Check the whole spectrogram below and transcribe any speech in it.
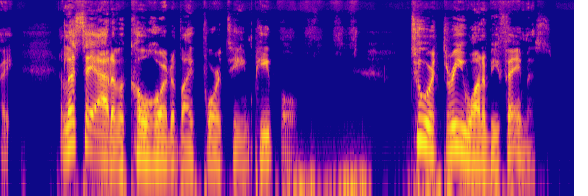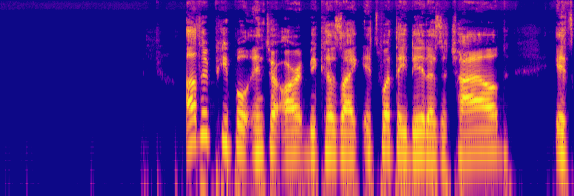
right and let's say out of a cohort of like 14 people two or three want to be famous other people enter art because like it's what they did as a child. It's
